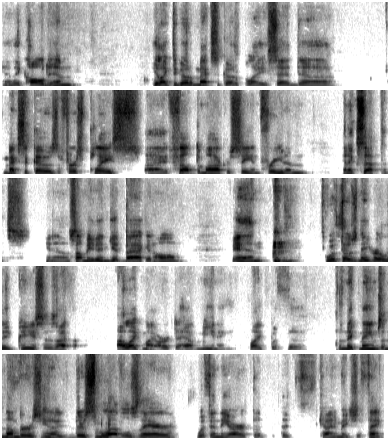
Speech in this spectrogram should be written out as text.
you know, they called him. He liked to go to Mexico to play. He said uh, Mexico is the first place I felt democracy and freedom and acceptance. You know, something he didn't get back at home. And with those Negro League pieces, I I like my art to have meaning, like with the the nicknames and numbers. You know, there's some levels there within the art that that kind of makes you think.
